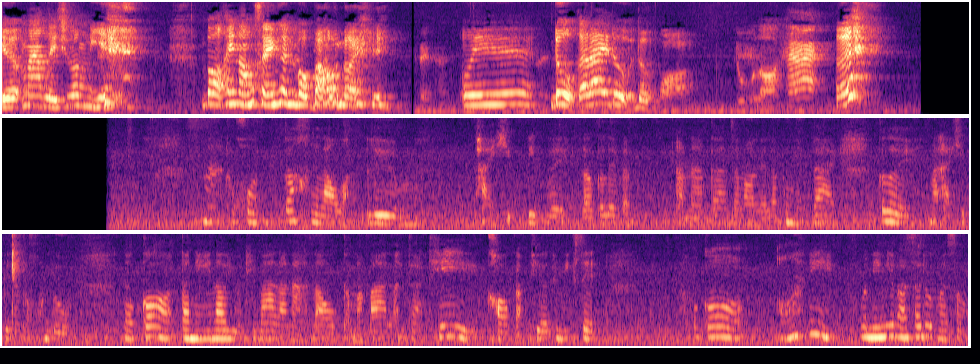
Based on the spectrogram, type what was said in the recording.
เยอะมากเลยช่วงนี้ บอกให้น้องใช้เงินเบาๆหน่อย เป็นฮะอุ้ยดุก็ได้ดุดุหมอดุเหรอฮะเฮ้ย มาทุกคนก็คือเราอะลืมถ่ายคลิปปิดเว้ยเราก็เลยแบบ อาบน้ำกำลังจะนอนแล้วแล้วเพิ่งนึกได้ ก็เลยมาถ่ายคลิปปิดให้ทุกคนดู แล้วก็ตอนนี้เราอยู่ที่บ้านแล้วนะ เรากลับมาบ้านหลังจากที่คอลกับพี่เอิร์ธพี่มิกเสร็จแล้วก็ อ๋อ นี่ วันนี้มีพัสดุมาส่ง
